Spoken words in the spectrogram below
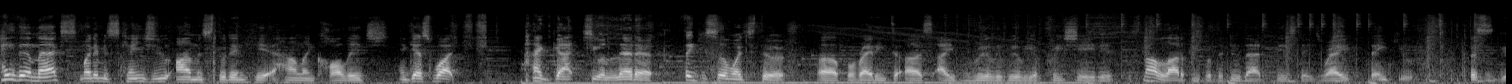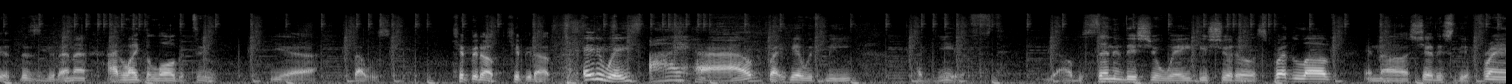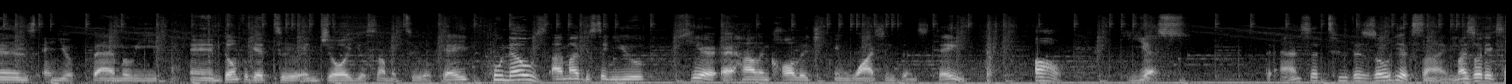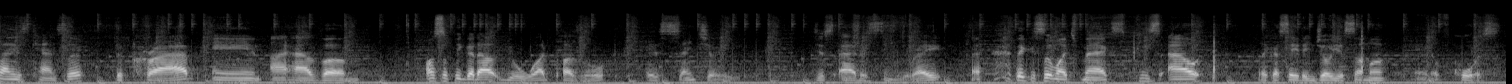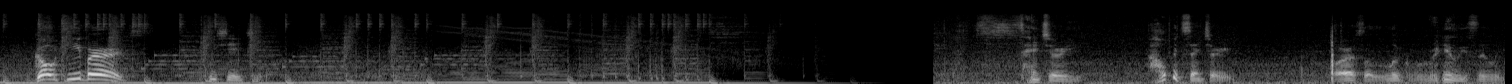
Hey there, Max. My name is Kenju. I'm a student here at Highline College. And guess what? I got you a letter. Thank you so much to, uh, for writing to us. I really, really appreciate it. It's not a lot of people that do that these days, right? Thank you. This is good. This is good. And I, I like the logo too. Yeah, that was. Keep it up. Keep it up. Anyways, I have right here with me a gift. I'll be sending this your way. Be sure to spread the love and uh, share this with your friends and your family. And don't forget to enjoy your summer too, okay? Who knows? I might be seeing you here at Highline College in Washington State. Oh, yes. The answer to the zodiac sign. My zodiac sign is Cancer, the crab, and I have um, also figured out your word puzzle is century. Just add a C, right? Thank you so much, Max. Peace out. Like I said, enjoy your summer. And of course, go T-Birds! Appreciate you. Century. I hope it's Century. Or else it'll look really silly.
